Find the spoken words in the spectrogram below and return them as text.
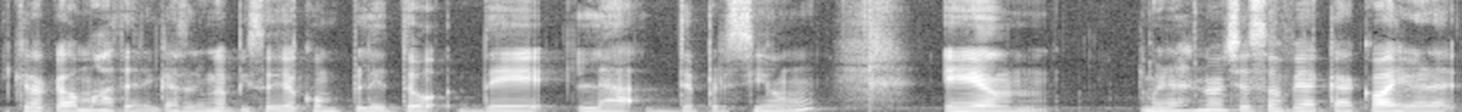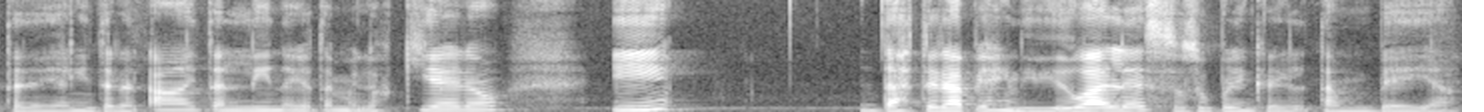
y creo que vamos a tener que hacer un episodio completo de la depresión. Em, buenas noches, Sofía, acá acabo de en internet. Ay, tan linda, yo también los quiero. Y das terapias individuales, eso es súper increíble, tan bella.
